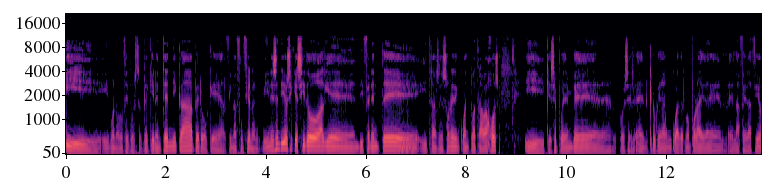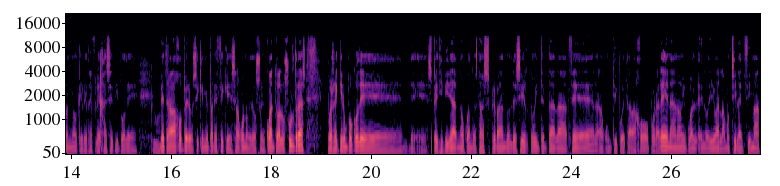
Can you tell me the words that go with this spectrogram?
y, bueno lo cierto es que requieren técnica pero que al final funcionan. Y en ese sentido sí que he sido alguien diferente y transgresor en cuanto a trabajos y que se pueden ver pues creo que hay un cuaderno por ahí en, la federación no que refleja ese tipo de, de trabajo pero sí que me parece que es algo novedoso en cuanto a los ultras pues requiere un poco de, especificidad, ¿no? Cuando estás preparando el desierto, intentar hacer algún tipo de trabajo por arena, ¿no? Igual lo llevar la mochila encima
